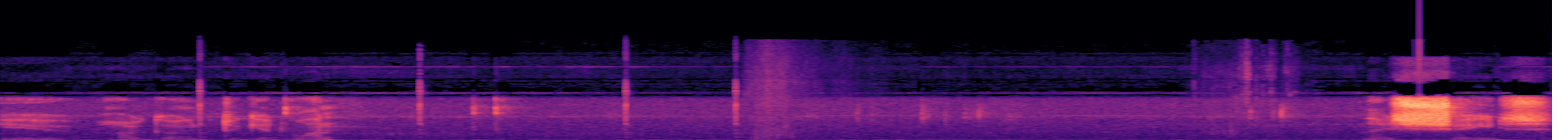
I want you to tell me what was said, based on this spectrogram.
you are going to get one. Nice shades.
